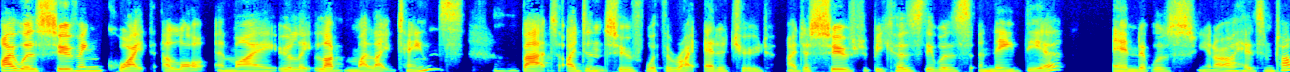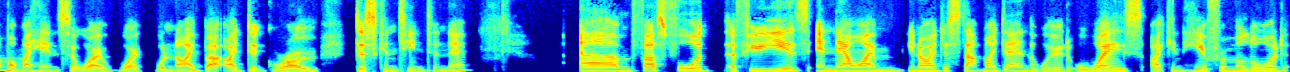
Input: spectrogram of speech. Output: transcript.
I was serving quite a lot in my early like my late teens, Mhm. but I didn't serve with the right attitude. I just served because there was a need there and it was, you know, I had some time on my hands, so why why wouldn't I? But I did grow discontent in that. Um, fast forward a few years, and now I'm, you know, I just start my day in the word always. I can hear from the Lord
